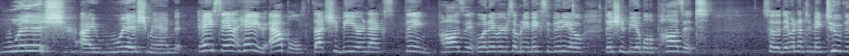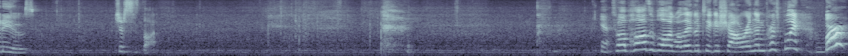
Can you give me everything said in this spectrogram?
wish, I wish, man. Hey, Sam, hey, Apple, that should be your next thing. Pause it. Whenever somebody makes a video, they should be able to pause it so that they wouldn't have to make two videos. Just a thought. Yeah, so I'll pause the vlog while I go take a shower and then press play. Burr!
